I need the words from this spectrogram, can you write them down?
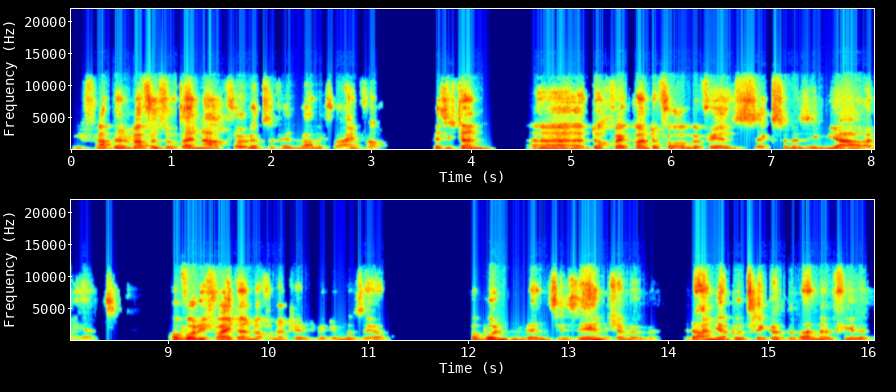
Ich habe dann immer versucht, einen Nachfolger zu finden, war nicht so einfach, bis ich dann äh, doch weg konnte vor ungefähr sechs oder sieben Jahren jetzt. Obwohl ich weiter noch natürlich mit dem Museum verbunden bin. Sie sehen, ich habe mit Anja Butzig und mit anderen viele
